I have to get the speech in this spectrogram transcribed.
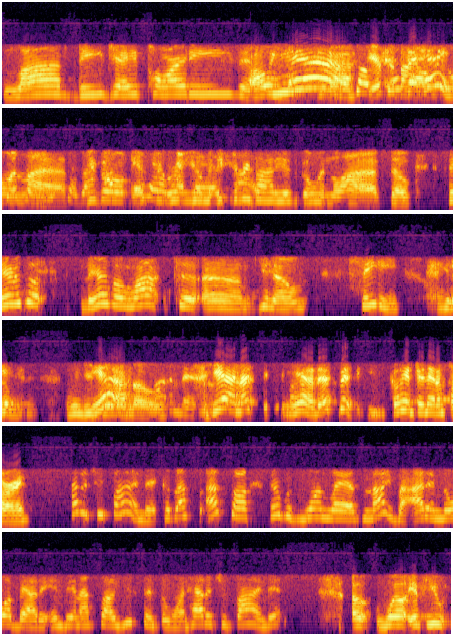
live DJ parties. And, oh yeah, you know, everybody's going live. You go on Instagram, everybody is going live. So there's a there's a lot to um you know see. You know yeah. when you yeah. those. Yeah, and that's, yeah, that's it. Go ahead, Jeanette. I'm sorry. How did you find that? Because I, I saw there was one last night, but I didn't know about it, and then I saw you sent the one. How did you find it? Uh, well, if you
